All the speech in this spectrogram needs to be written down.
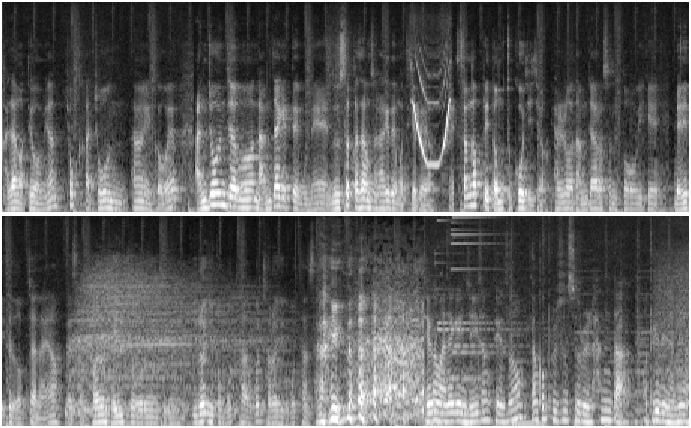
가장 어떻게 보면 효과가 좋은 상황일 거고요. 안 좋은 점은 남자기 때문에 눈썹 거상술 하게 되면 어떻게 돼요? 예, 쌍꺼풀이 너무 두꺼워지죠. 별로 남자로서는 또 이게 메리트가 없잖아요. 그래서 저는 개인적으로는 지금 이러지도 못하고 저러지도 못한 상황입니다. 제가 만약에 이제 이 상태에서 쌍꺼풀 수술을 한다. 어떻게 되냐면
